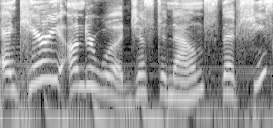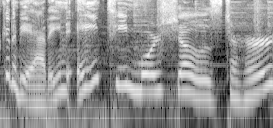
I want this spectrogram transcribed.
And Carrie Underwood just announced that she's going to be adding 18 more shows to her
